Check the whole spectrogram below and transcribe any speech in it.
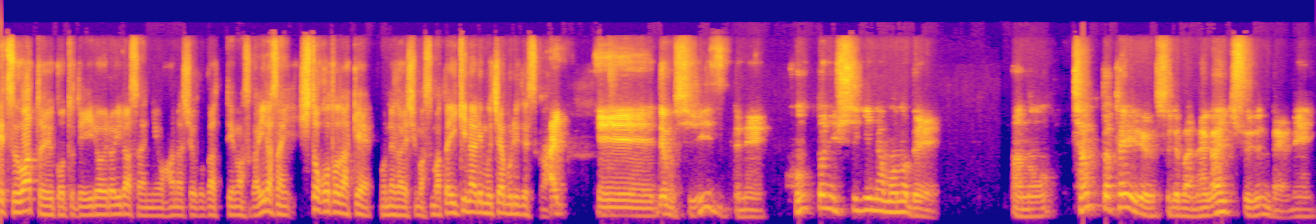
訣はということで、いろいろイラさんにお話を伺っていますが、イラさん、一言だけお願いします。またいきなり無茶ぶりですが。はいえー、でもシリーズってね、本当に不思議なもので、あの、ちゃんと手入れをすれば長生きするんだよね。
